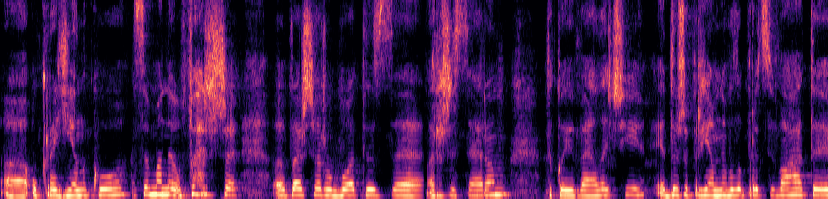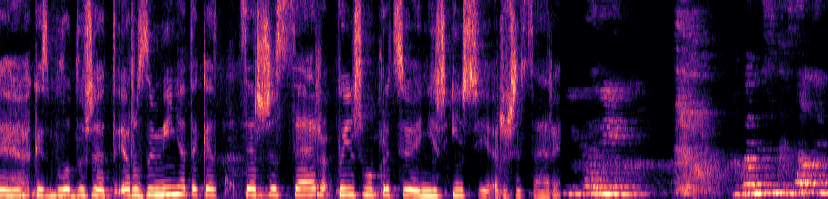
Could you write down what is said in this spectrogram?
е, українку. Це в мене вперше е, перша робота з режисером такої величі. І дуже приємно було працювати. Якесь було дуже розуміння таке. Цей режисер по-іншому працює, ніж інші режисери. Лікарі, ви не сказали,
